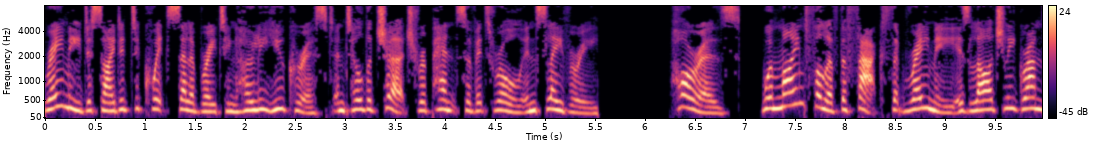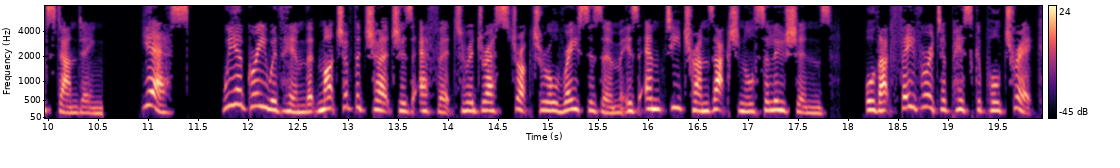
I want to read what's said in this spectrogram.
Ramey decided to quit celebrating Holy Eucharist until the church repents of its role in slavery horrors. We're mindful of the fact that Ramey is largely grandstanding. Yes, we agree with him that much of the church's effort to address structural racism is empty transactional solutions, or that favorite episcopal trick,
